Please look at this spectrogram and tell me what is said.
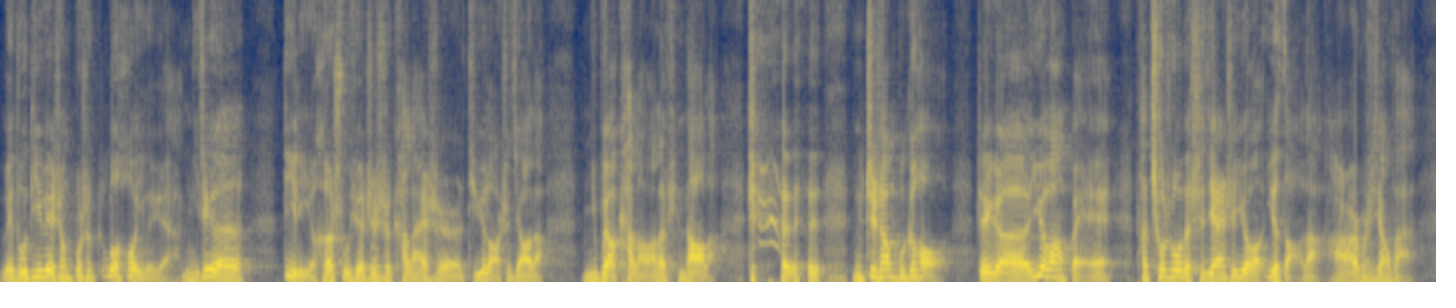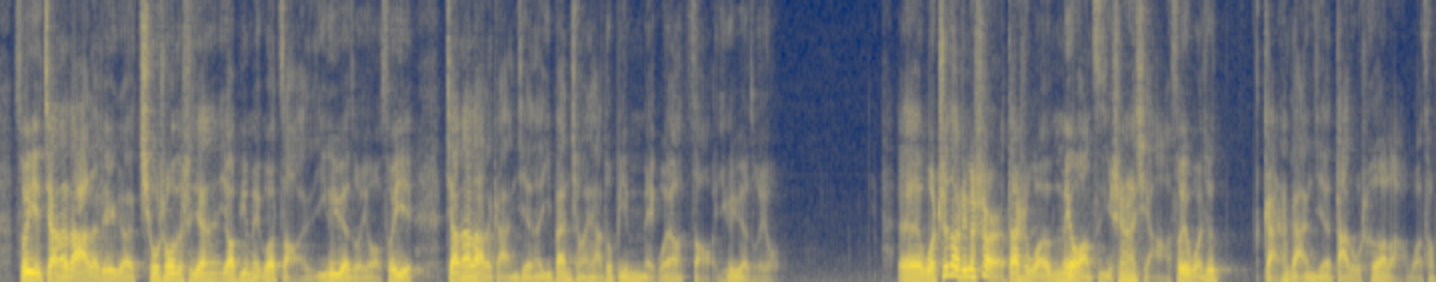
纬度低，为什么不是落后一个月？你这个。地理和数学知识看来是体育老师教的，你不要看老王的频道了，这个你智商不够。这个越往北，它秋收的时间是越往越早的，而而不是相反。所以加拿大的这个秋收的时间要比美国早一个月左右，所以加拿大的感恩节呢，一般情况下都比美国要早一个月左右。呃，我知道这个事儿，但是我没有往自己身上想，所以我就。赶上感恩节大堵车了，我操，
